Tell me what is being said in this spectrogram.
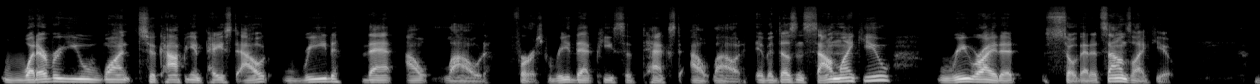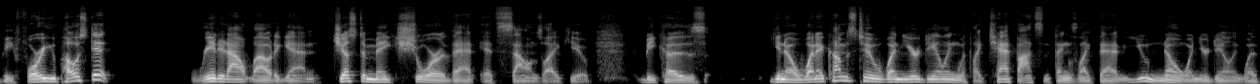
Whatever you want to copy and paste out, read that out loud first. Read that piece of text out loud. If it doesn't sound like you, rewrite it so that it sounds like you. Before you post it, read it out loud again just to make sure that it sounds like you. Because you know when it comes to when you're dealing with like chatbots and things like that you know when you're dealing with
